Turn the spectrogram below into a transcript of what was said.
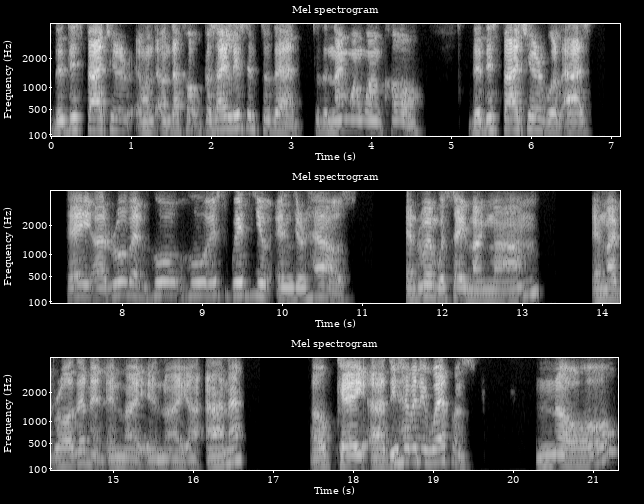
the dispatcher on, on the phone, because I listened to that, to the 911 call, the dispatcher will ask, hey, uh, Ruben, who, who is with you in your house? And Ruben would say, my mom and my brother and, and my, and my uh, Anna. Okay, uh, do you have any weapons? No.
